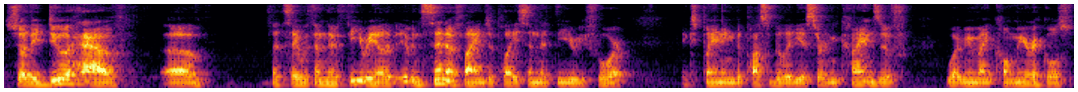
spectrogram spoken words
so they do have, uh, let's say, within their theory, Ibn Sina finds a place in the theory for explaining the possibility of certain kinds of what we might call miracles,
